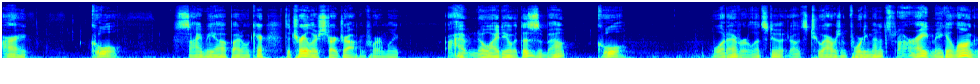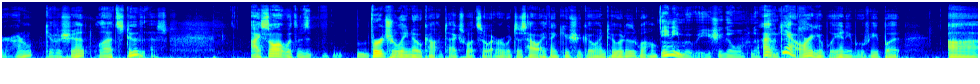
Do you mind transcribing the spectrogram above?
all right, cool, sign me up. I don't care. The trailers start dropping for it. I'm like, I have no idea what this is about. Cool, whatever. Let's do it. Oh, it's two hours and forty minutes. All right, make it longer. I don't give a shit. Let's do this. I saw it with virtually no context whatsoever, which is how I think you should go into it as well. Any movie you should go with no Uh, context. yeah, arguably any movie, but uh,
